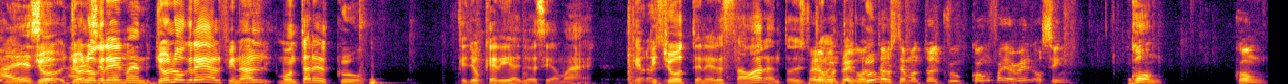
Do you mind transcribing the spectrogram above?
a ese, yo, a yo, ese logré, momento. yo logré al final montar el crew que yo quería. Yo decía, mae, qué pichudo tener esta vara. Entonces Pero yo mi el pregunta, ¿usted montó el crew con Fire Red o sin? con. Con.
